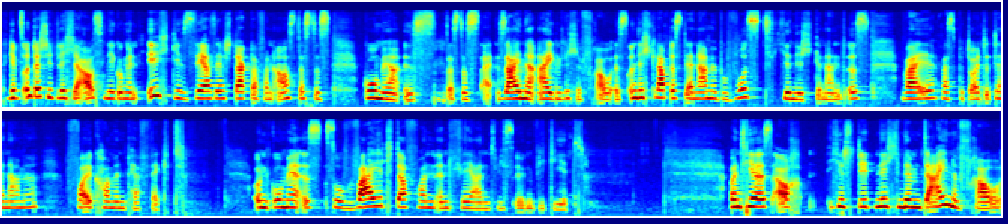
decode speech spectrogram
Da gibt es unterschiedliche Auslegungen. Ich gehe sehr, sehr stark davon aus, dass das Gomer ist, dass das seine eigentliche Frau ist. Und ich glaube, dass der Name bewusst hier nicht genannt ist, weil, was bedeutet der Name? Vollkommen perfekt. Und Gomer ist so weit davon entfernt, wie es irgendwie geht. Und hier ist auch hier steht nicht, nimm deine Frau,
